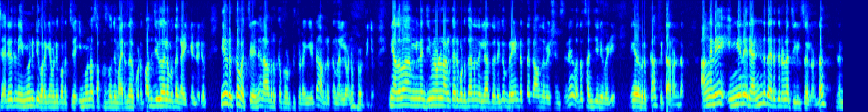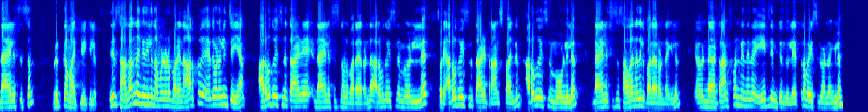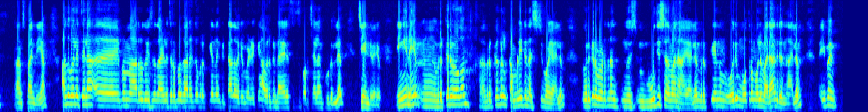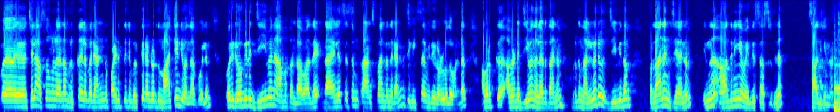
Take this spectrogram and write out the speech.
ശരീരത്തിന്റെ ഇമ്മ്യൂണിറ്റി കുറയ്ക്കാൻ വേണ്ടി കുറച്ച് ഇമ്മ്യൂണോ സപ്രസ് മരുന്ന് കൊടുക്കും. അത് ജീവിതകാലം മൊത്തം കഴിക്കേണ്ടി വരും. ഈ വൃക്ക വെച്ച് കഴിഞ്ഞാൽ ആ വൃക്ക പ്രവർത്തിച്ചു തുടങ്ങിയിട്ട് ആ വൃക്ക നല്ലവണ്ണം പ്രവർത്തിക്കും. ഇനി അഥവാ ഇങ്ങനെ ജീവനുള്ള ആൾക്കാർ കൊടുക്കാനൊന്നും ഇല്ലാത്തവർക്ക് ബ്രെയിൻ ഡെത്ത് ആവുന്ന പേഷ്യൻസിന് സഞ്ജീവനി വഴി ഇങ്ങനെ വൃക്ക കിട്ടാറുണ്ട്. അങ്ങനെ ഇങ്ങനെ രണ്ട് തരത്തിലുള്ള ചികിത്സകളുണ്ട്. ഡയാലിസിസും വൃക്ക മാറ്റി മാറ്റിവെക്കലും ഇതിൽ സാധാരണഗതിയിൽ നമ്മളിവിടെ പറയുന്ന ആർക്കും ഏത് വേണമെങ്കിലും ചെയ്യാം. അറുപത് വയസ്സിന് താഴെ ഡയാലിസിസ് നമ്മൾ പറയാറുണ്ട്. അറുപത് വയസ്സിന് മുകളിൽ സോറി അറുപത് വയസ്സിന് താഴെ ട്രാൻസ്പ്ലാന്റും അറുപത് വയസ്സിന് മുകളിൽ ഡയാലിസിസ് സാധാരണത്തിൽ പറയാറുണ്ടെങ്കിലും ട്രാൻസ്പ്ലാന്റ് ചെയ്യുന്നതിന് ഏജ് ലിമിറ്റ് ഒന്നുമില്ല. എത്ര വയസ്സിൽ വേണമെങ്കിലും ട്രാൻസ്പ്ലാന്റ് ചെയ്യാം. അതുപോലെ ചില ഇപ്പം അറുപത് വയസ്സിന് താഴെ ചെറുപ്പക്കാർക്ക് വൃക്കയൊന്നും കിട്ടാതെ വരുമ്പോഴേക്ക് അവർക്ക് ഡയാലിസിസ് കുറച്ചെല്ലാം കൂടുതൽ ചെയ്യേണ്ടി വരും. ഇങ്ങനെ വൃക്കരോഗം വൃക്കകൾ കംപ്ലീറ്റ് നശിച്ചു പോയാലും വൃക്കയുടെ പ്രവർത്തനം പൂജ്യം ശതമാനം ആയാലും വൃക്കയിൽ നിന്നും ഒരു മൂത്രം പോലും വരാതിരുന്നാലും ഇപ്പം ചില അസുഖങ്ങൾ കാരണം വൃക്ക ചിലപ്പോൾ രണ്ട് പഴുത്തിട്ട് വൃക്ക രണ്ടിടത്ത് മാറ്റേണ്ടി വന്നാൽ പോലും ഒരു രോഗിയുടെ ജീവൻ ആപത്തുണ്ടാവാതെ ഡയാലിസിസും ട്രാൻസ്പ്ലാന്റും എന്ന രണ്ട് ചികിത്സാ വിധികൾ അവർക്ക് അവരുടെ ജീവൻ നിലനിർത്താനും അവർക്ക് നല്ലൊരു ജീവിതം പ്രദാനം ചെയ്യാനും ഇന്ന് ആധുനിക വൈദ്യശാസ്ത്രത്തിന് സാധിക്കുന്നുണ്ട്.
